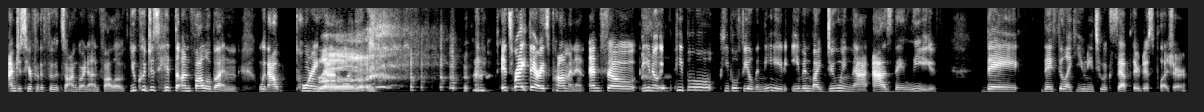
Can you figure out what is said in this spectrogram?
I'm just here for the food, so I'm going to unfollow. You could just hit the unfollow button without pouring Bruh. that. it's right there. It's prominent. And so, you know, if people people feel the need, even by doing that as they leave, they they feel like you need to accept their displeasure.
